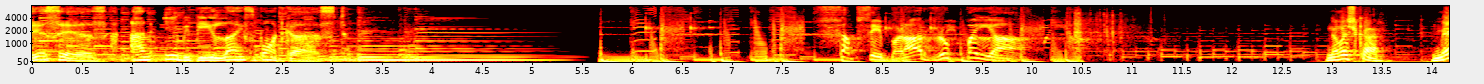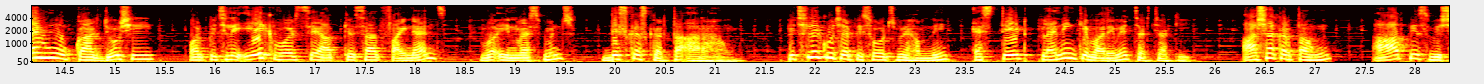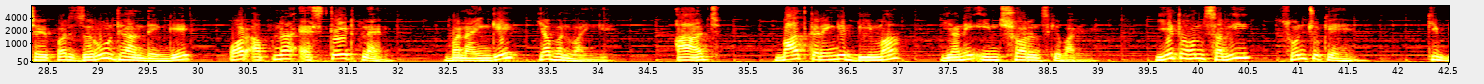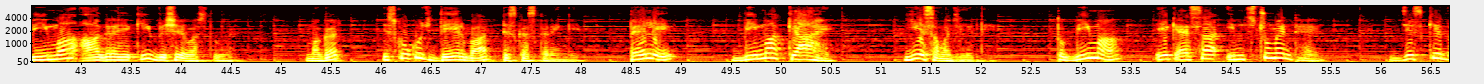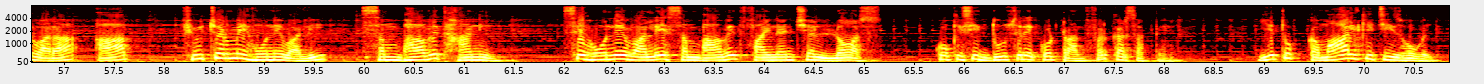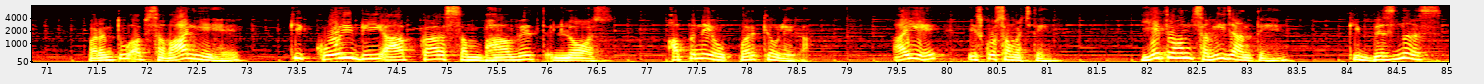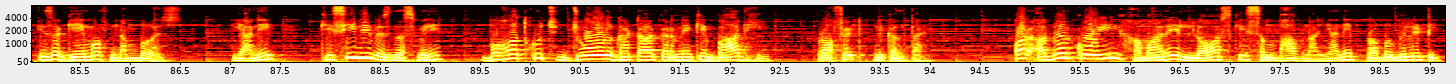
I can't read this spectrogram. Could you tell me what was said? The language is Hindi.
This is an ABP live podcast सबसे बड़ा रुपया। नमस्कार, मैं हूँ उपकार जोशी और पिछले एक वर्ष से आपके साथ फाइनेंस व इन्वेस्टमेंट्स डिस्कस करता आ रहा हूँ। पिछले कुछ एपिसोड्स में हमने एस्टेट प्लानिंग के बारे में चर्चा की। आशा करता हूँ आप इस विषय पर ज़रूर ध्यान देंगे और अपना एस्टेट प्लान बनाएँगे या बनवाएँगे। आज बात करेंगे बीमा यानी इंश्योरेंस के बारे में। ये तो हम सभी सुन चुके हैं कि बीमा आग्रह की विषय वस्तु है, मगर इसको कुछ देर बाद डिस्कस करेंगे। पहले, बीमा क्या है, ये समझ लेते हैं। तो बीमा एक ऐसा इंस्ट्रूमेंट है जिसके द्वारा आप फ्यूचर में होने वाली संभावित हानि से होने वाले संभावित फाइनेंशियल लॉस को किसी दूसरे को ट्रांसफ़र कर सकते हैं। ये तो कमाल की चीज़ हो गई। परंतु अब सवाल ये है कि कोई भी आपका संभावित लॉस अपने ऊपर क्यों लेगा? आइए इसको समझते हैं। ये तो हम सभी जानते हैं कि business is a game of numbers यानी किसी भी बिज़नेस में बहुत कुछ जोड़ घटा करने के बाद ही प्रॉफिट निकलता है। और अगर कोई हमारे लॉस की संभावना यानी प्रोबेबिलिटी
